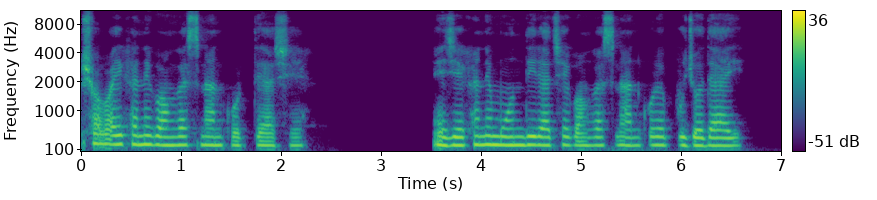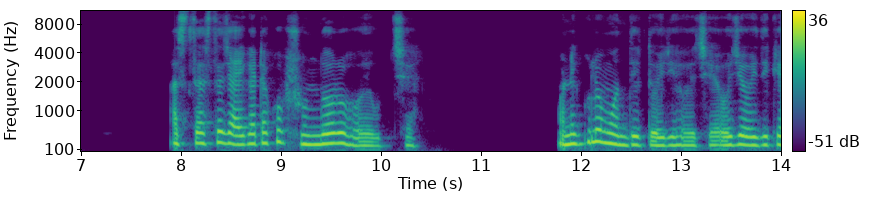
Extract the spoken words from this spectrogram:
সবাই এখানে গঙ্গা স্নান করতে আসে। এই যে এখানে মন্দির আছে, গঙ্গা স্নান করে পুজো দেয়। আস্তে আস্তে জায়গাটা খুব সুন্দর হয়ে উঠছে। অনেকগুলো মন্দির তৈরি হয়েছে। ওই যে ওইদিকে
